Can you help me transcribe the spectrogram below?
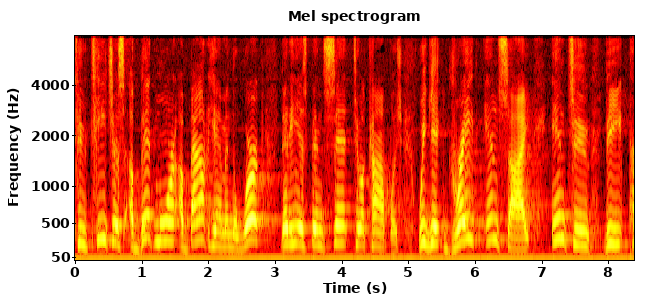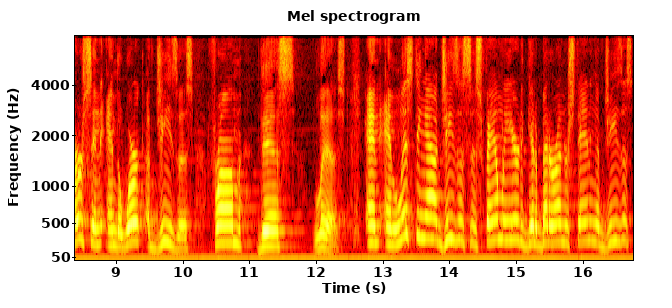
to teach us a bit more about him and the work that he has been sent to accomplish. We get great insight into the person and the work of Jesus from this list. And, and listing out Jesus' family here to get a better understanding of Jesus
